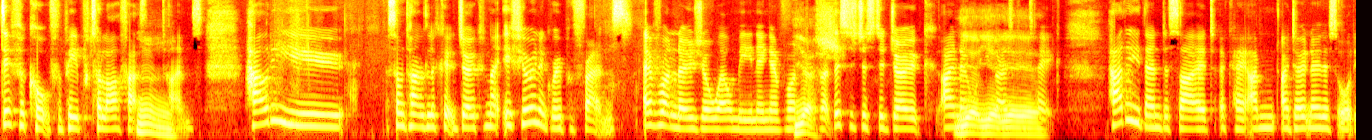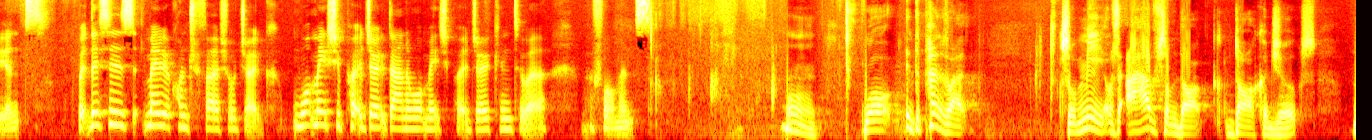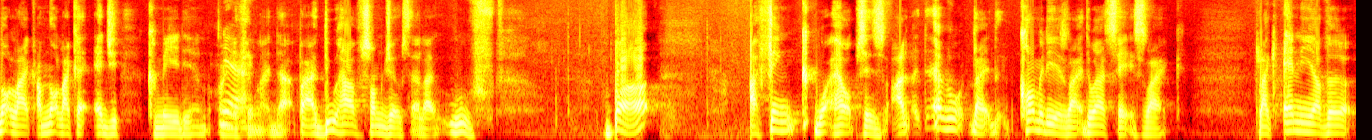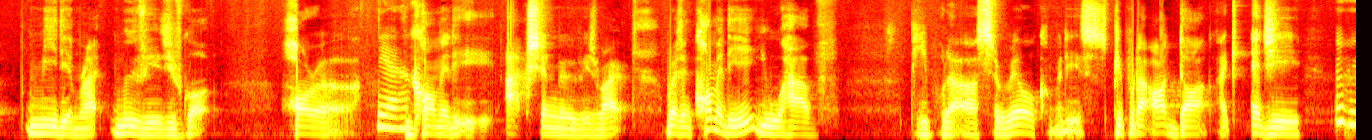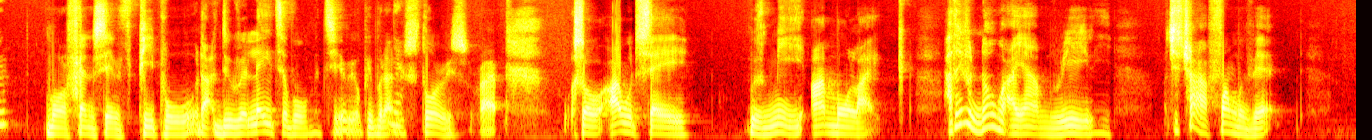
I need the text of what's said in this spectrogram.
difficult for people to laugh Hmm. at sometimes. How do you sometimes look at a joke and like if you're in a group of friends, everyone knows you're well-meaning. Everyone Yes. knows that this is just a joke. I know Yeah, what you yeah, guys yeah, can take. How do you then decide? Okay, I'm I don't know this audience. But this is maybe a controversial joke. What makes you put a joke down and what makes you put a joke into a performance? Well, it depends. Like, so me, I have some dark, darker jokes. Not like I'm not like an edgy comedian or Yeah. anything like that, but I do have some jokes that are like oof. But I think what helps is I, everyone like comedy is like the way I say it, it's like like any other medium, right? Movies, you've got horror, Yeah. comedy, action movies, right? Whereas in comedy, you will have people that are surreal comedies, people that are dark, like edgy, mm-hmm. more offensive, people that do relatable material, people that do stories, right? So I would say with me, I'm more like, I don't even know what I am really. I just try to have fun with it.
